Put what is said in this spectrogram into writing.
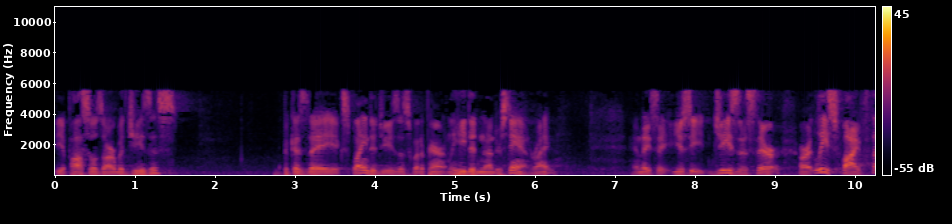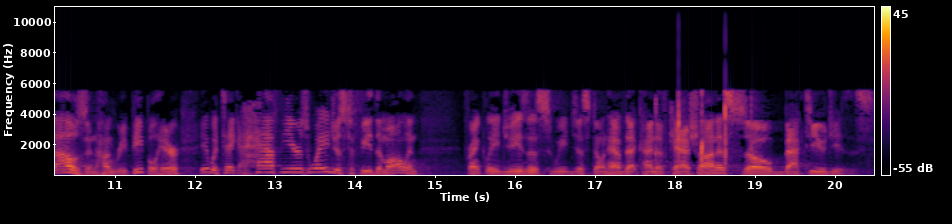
the apostles are with Jesus. Because they explain to Jesus what apparently he didn't understand, right? And they say, You see, Jesus, there are at least 5,000 hungry people here. It would take a half year's wages to feed them all. And frankly, Jesus, we just don't have that kind of cash on us. So back to you, Jesus.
